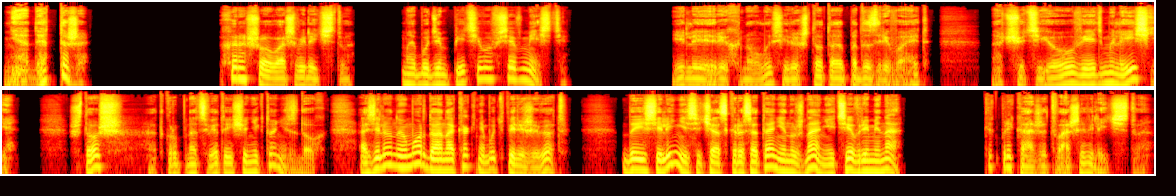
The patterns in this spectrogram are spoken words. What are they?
Не Адетта же? Хорошо, Ваше Величество. Мы будем пить его все вместе. Или рехнулась, или что-то подозревает. А чутье у ведьмы лисье. Что ж, от крупноцвета еще никто не сдох, а зеленую морду она как-нибудь переживет. Да и Селине сейчас красота не нужна, не те времена. Как прикажет Ваше Величество.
